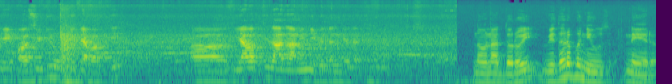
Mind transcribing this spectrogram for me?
ते पॉझिटिव्ह होते त्या बाबतीत. या बाबतीत आज आम्ही निवेदन दिलं. नवनाथ दरोई विदर्भ न्यूज नेर.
